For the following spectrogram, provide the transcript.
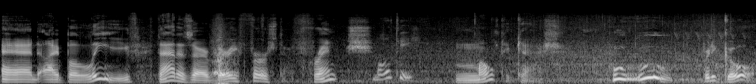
And I believe that is our very first French Multi. multi-cache. Ooh, ooh, pretty cool.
